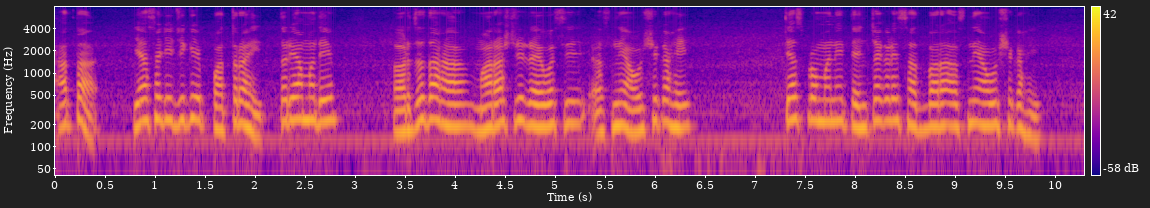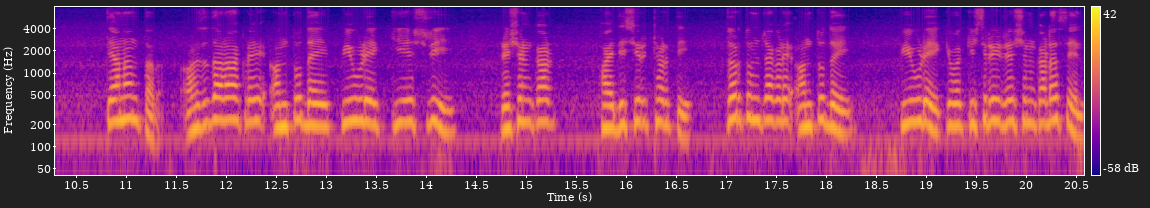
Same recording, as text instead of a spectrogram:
आता यासाठी जे काही पात्र आहेत तर यामध्ये अर्जदार हा महाराष्ट्रीय रहिवासी असणे आवश्यक आहे. त्याचप्रमाणे त्यांच्याकडे सातबारा असणे आवश्यक आहे. त्यानंतर अर्जदाराकडे अंत्योदय पिवळे केशरी रेशन कार्ड फायदेशीर ठरते. जर तुमच्याकडे अंत्योदय पिवळे किंवा केशरी रेशन कार्ड असेल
